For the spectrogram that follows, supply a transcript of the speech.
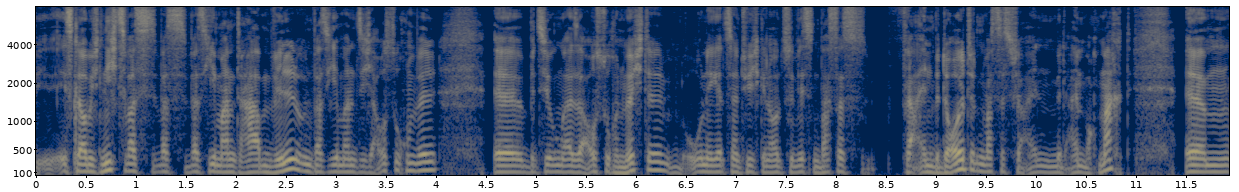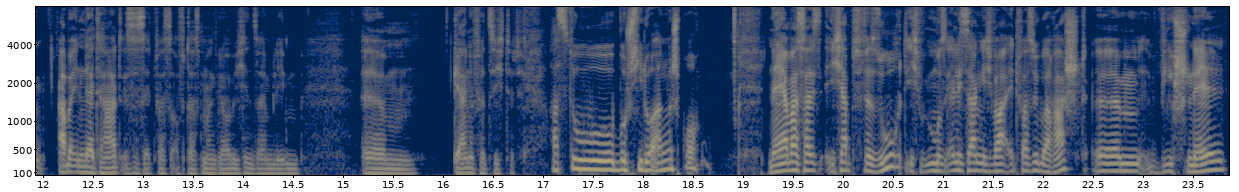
ist, glaube ich, nichts, was, was, was jemand haben will und was jemand sich aussuchen will, äh, beziehungsweise aussuchen möchte, ohne jetzt natürlich genau zu wissen, was das für einen bedeutet und was das für einen mit einem auch macht. Ähm, aber in der Tat ist es etwas, auf das man, glaube ich, in seinem Leben ähm, gerne verzichtet. Hast du Bushido angesprochen? Naja, was heißt, ich habe es versucht. Ich muss ehrlich sagen, ich war etwas überrascht, ähm, wie schnell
